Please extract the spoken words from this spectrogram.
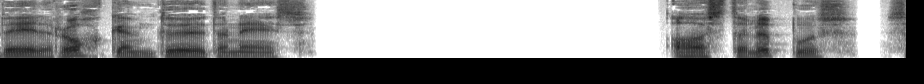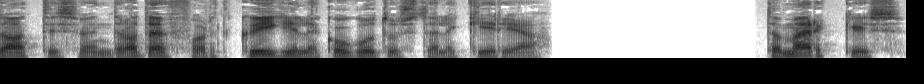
veel rohkem tööd on ees. aasta lõpus saatis vend Rutherford kõigile kogudustele kirja. Ta märkis,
